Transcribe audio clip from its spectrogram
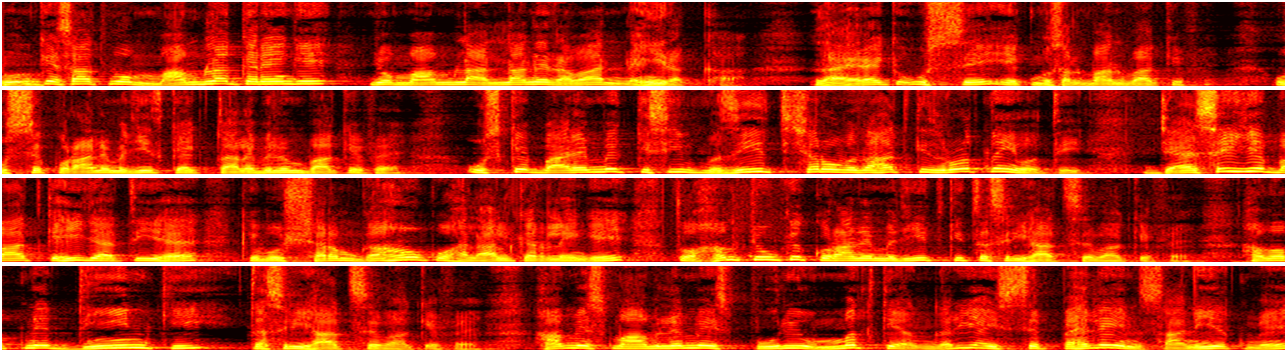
ان کے ساتھ وہ معاملہ کریں گے جو معاملہ اللہ نے روا نہیں رکھا۔ ظاہر ہے کہ اس سے ایک مسلمان واقف ہے، اس سے قرآن مجید کا ایک طالب علم واقف ہے۔ اس کے بارے میں کسی مزید شر و وضاحت کی ضرورت نہیں ہوتی۔ جیسے ہی یہ بات کہی جاتی ہے کہ وہ شرم گاہوں کو حلال کر لیں گے، تو ہم چونکہ قرآن مجید کی تصریحات سے واقف ہیں، ہم اپنے دین کی تصریحات سے واقف ہیں ہم اس معاملے میں اس پوری امت کے اندر یا اس سے پہلے انسانیت میں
